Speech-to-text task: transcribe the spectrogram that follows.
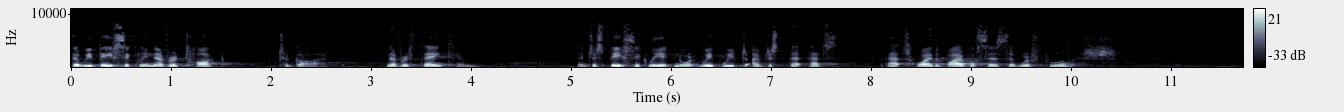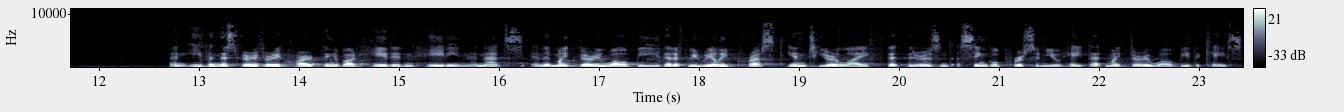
that we basically never talk to God, never thank Him, and just basically ignore, we, we've, I've just, that, that's, that's why the Bible says that we're foolish. And even this very, very hard thing about hated and hating, and that's, and it might very well be that if we really pressed into your life that there isn't a single person you hate, that might very well be the case.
